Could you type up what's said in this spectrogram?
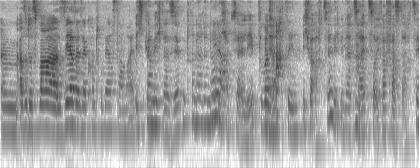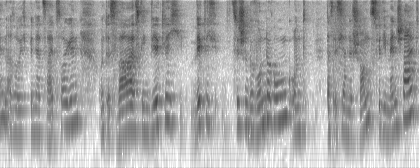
also das war sehr, sehr, sehr kontrovers damals. Ich kann mich da sehr gut dran erinnern. Ja. Ich habe es ja erlebt. Du warst ja, 18. Ich war 18. Ich bin ja Zeitzeugin. Ich war fast 18. Also ich bin ja Zeitzeugin. Und es war, es ging wirklich, wirklich zwischen Bewunderung und das ist ja eine Chance für die Menschheit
